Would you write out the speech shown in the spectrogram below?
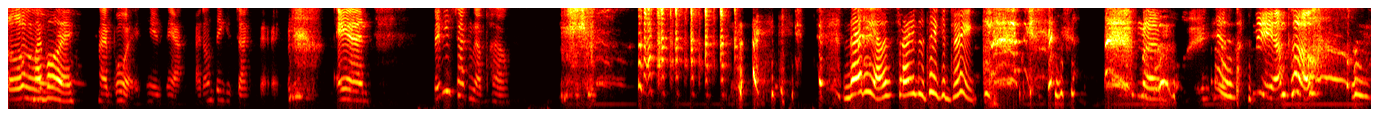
Oh, My boy. My boy. He's yeah. I don't think he's talking about rey and maybe he's talking about Poe. Nettie, I was trying to take a drink. My boy. Yes, that's me. I'm Poe.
